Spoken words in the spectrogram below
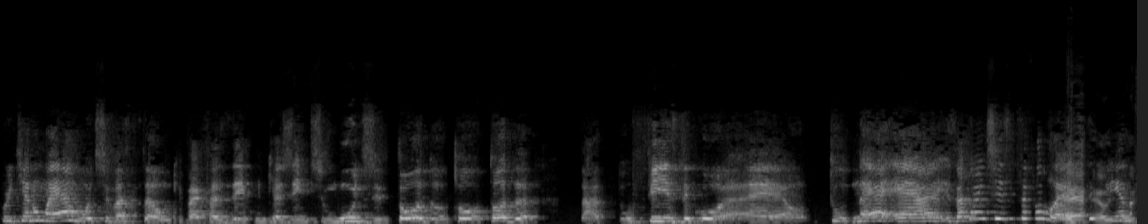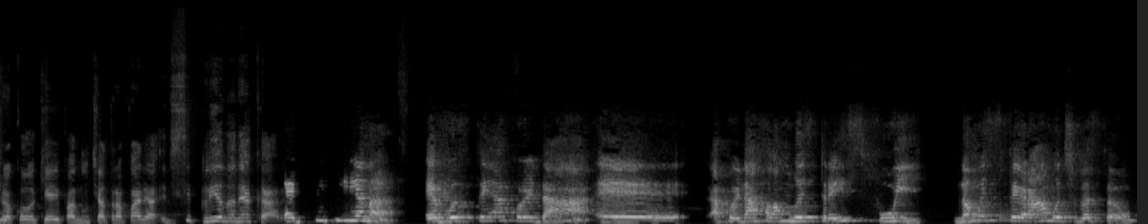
Porque não é a motivação que vai fazer com que a gente mude todo, to, toda tá, o físico, é, tudo, né? É exatamente isso que você falou. É, é eu, eu, já coloquei para não te atrapalhar. É disciplina, né, cara? É disciplina. É você acordar, é, acordar, falar um, dois, três, fui não esperar a motivação.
